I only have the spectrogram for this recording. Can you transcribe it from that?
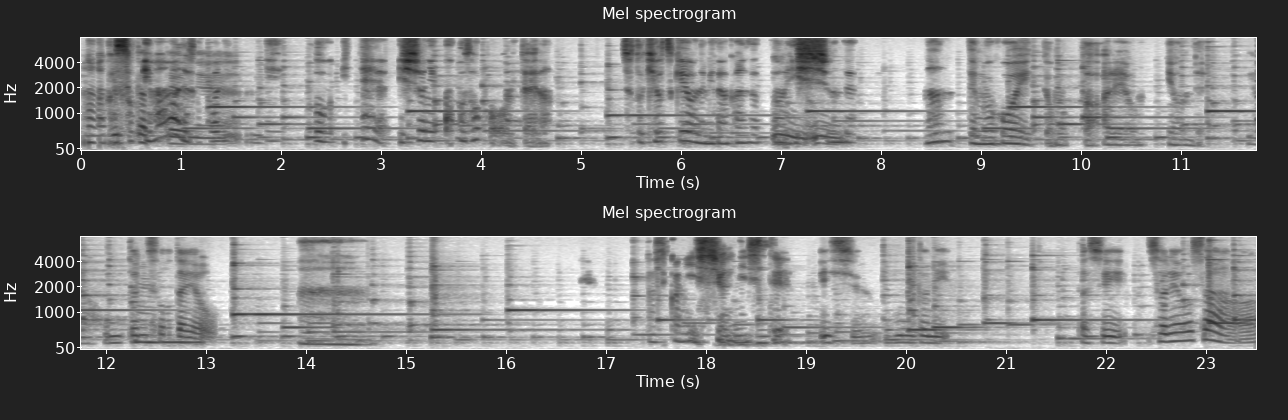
なんかそかね今までそこにそういて、一緒にここどこみたいな。ちょっと気をつけようねみたいな感じだったのに、うんうん一瞬で、なんてむごいって思った、あれを読んで。いや本当にそうだよ。うん。確かに一瞬にして。一瞬本当に。私それをさ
